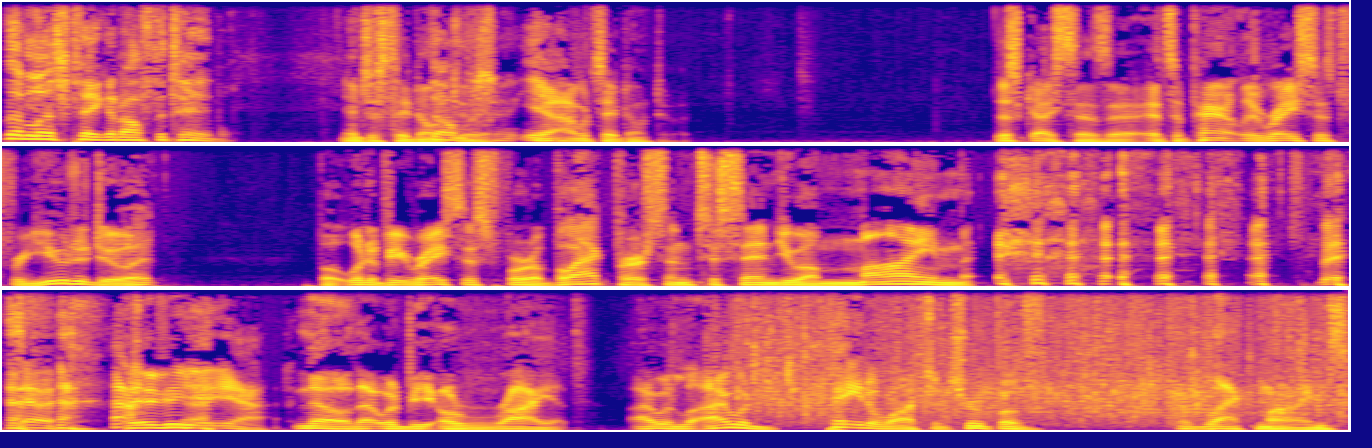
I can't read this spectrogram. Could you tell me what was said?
then let's take it off the table. And just say don't, Don't do say- it. yeah. Yeah. I would say don't do it. This guy says uh, it's apparently racist for you to do it, but would it be racist for a black person to send you a mime? Maybe, yeah. No, that would be a riot. I would, I would pay to watch a troupe of, of black mimes.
